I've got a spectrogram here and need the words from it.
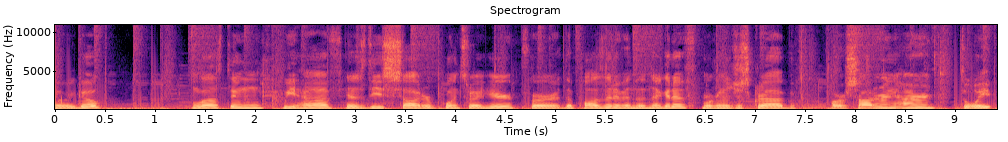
There we go. Last thing we have is these solder points right here for the positive and the negative. We're gonna just grab our soldering iron to wait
